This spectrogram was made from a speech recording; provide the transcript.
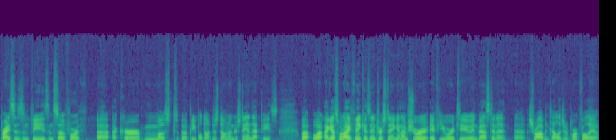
prices and fees and so forth uh, occur. Most uh, people don't just don't understand that piece. But what I guess what I think is interesting, and I'm sure if you were to invest in a, a Schwab Intelligent portfolio,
